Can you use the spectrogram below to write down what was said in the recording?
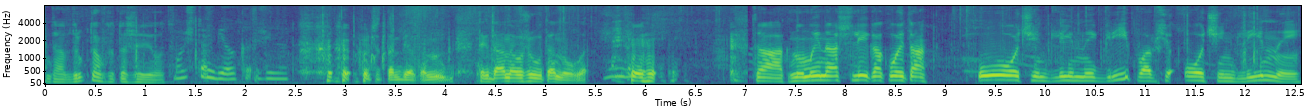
Да, вдруг там кто-то живет. Может, там белка живет. Может там белка. Ну, Тогда она уже утонула. Так, ну мы нашли какой-то очень длинный гриб. Вообще очень длинный.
